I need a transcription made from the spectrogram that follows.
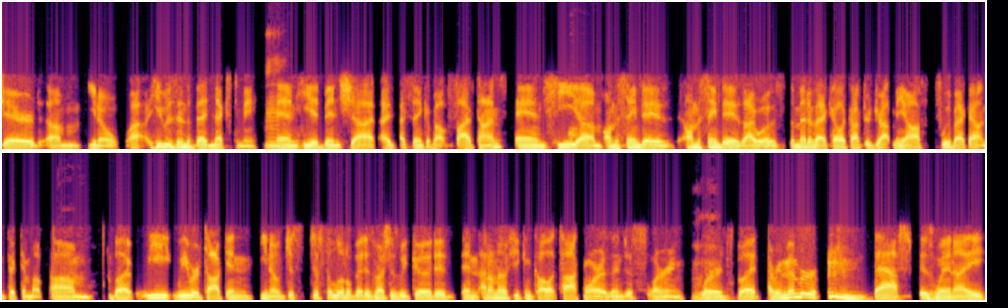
shared. Um, you know, uh, he was in the bed next to me, Mm. and he had been shot I, I think about five times, and he um on the same day as on the same day as I was, the medevac helicopter dropped me off, flew back out and picked him up. Um, but we we were talking you know just just a little bit as much as we could and, and i don't know if you can call it talk more than just slurring Mhm. words but i remember BAF is when i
